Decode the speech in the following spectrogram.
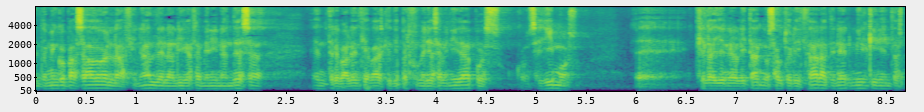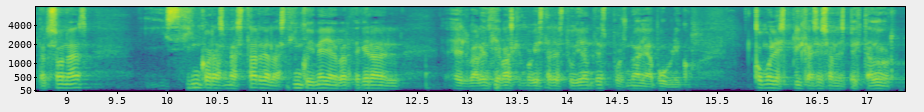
el domingo pasado, en la final de la Liga Femenina Andesa entre Valencia Básquet y Perfumerías Avenida, pues conseguimos eh, que la Generalitat nos autorizara a tener 1.500 personas y cinco horas más tarde, a las cinco y media, me parece que era el, el Valencia Básquet Movistar Estudiantes, pues no había público. ¿Cómo le explicas eso al espectador?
